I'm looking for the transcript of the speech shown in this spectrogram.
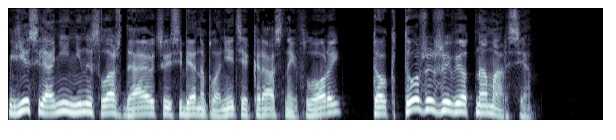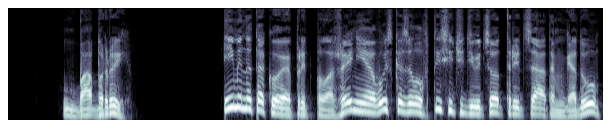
если они не наслаждаются у себя на планете красной флорой, то кто же живет на Марсе? Бобры. Именно такое предположение высказал в 1930 году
